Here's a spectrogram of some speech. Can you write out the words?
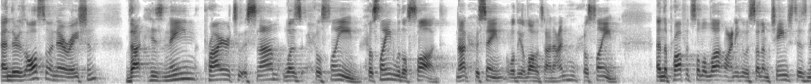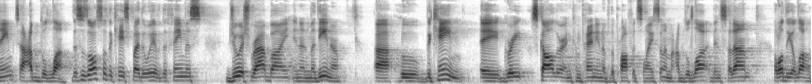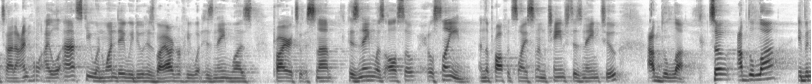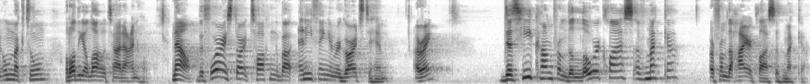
And there's also a narration that his name prior to Islam was Hussein. Hussein with a sad, not Hussein, radiallahu ta'ala anhu, Hussein. And the Prophet ﷺ changed his name to Abdullah. This is also the case, by the way, of the famous Jewish rabbi in Al Medina uh, who became a great scholar and companion of the Prophet ﷺ, Abdullah ibn Salam. Radiallahu ta'ala anhu. I will ask you when one day we do his biography what his name was prior to Islam. His name was also Hussein, and the Prophet ﷺ changed his name to Abdullah. So, Abdullah ibn Umm Maktoum radiallahu ta'ala anhu. Now, before I start talking about anything in regards to him, all right, does he come from the lower class of Mecca or from the higher class of Mecca?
